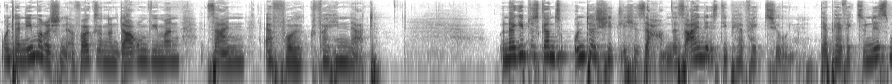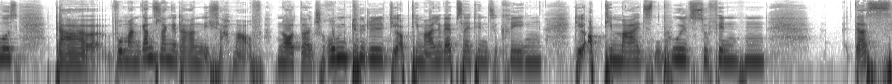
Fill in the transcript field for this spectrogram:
unternehmerischen Erfolg, sondern darum, wie man seinen Erfolg verhindert. Und da gibt es ganz unterschiedliche Sachen. Das eine ist die Perfektion. Der Perfektionismus, da, wo man ganz lange daran, ich sag mal, auf Norddeutsch rumtüdelt, die optimale Website hinzukriegen, die optimalsten Tools zu finden, das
